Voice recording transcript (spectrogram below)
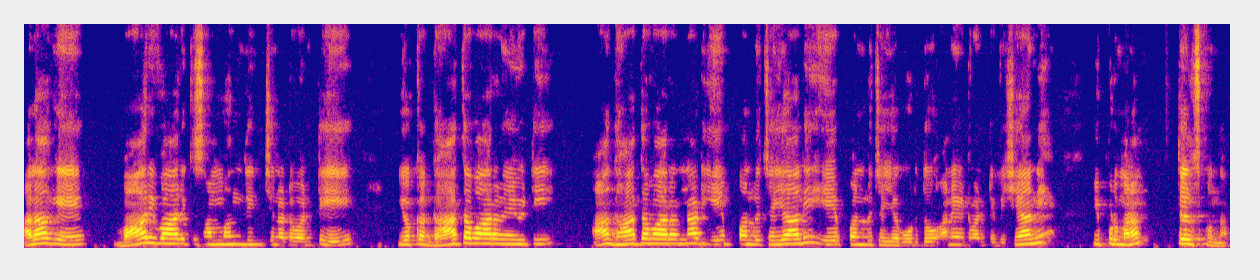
అలాగే వారి వారికి సంబంధించినటువంటి యొక్క ఘాతవారం ఏమిటి? ఆ ఘాతవారం నాడు ఏం పనులు చేయాలి? ఏ పనులు చేయకూడదు అనేటువంటి విషయాన్ని ఇప్పుడు మనం తెలుసుకుందాం.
